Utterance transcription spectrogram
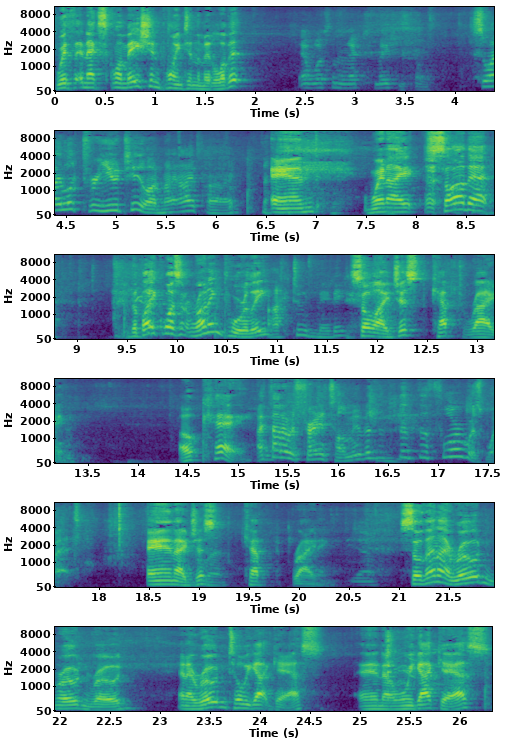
with an exclamation point in the middle of it. That wasn't an exclamation point. So I looked for you too on my iPod. And when I saw that the bike wasn't running poorly, Octoon, maybe. so I just kept riding. Okay. I thought I was trying to tell me, but the, the, the floor was wet. And I just kept riding. Yeah. So then I rode and rode and rode, and I rode until we got gas. And uh, when we got gas,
